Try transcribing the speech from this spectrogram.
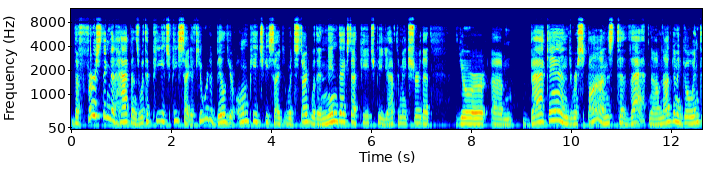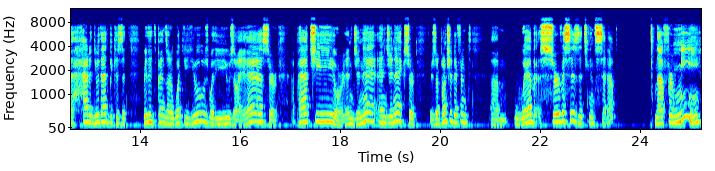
the first thing that happens with a PHP site if you were to build your own PHP site would start with an index.php you have to make sure that your um, back end responds to that. Now I'm not going to go into how to do that because it really depends on what you use whether you use IIS or Apache or Nginx, Nginx or there's a bunch of different um, web services that you can set up. Now for me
